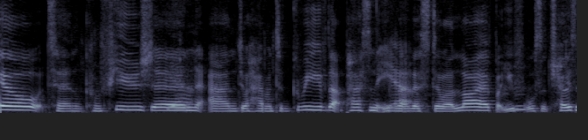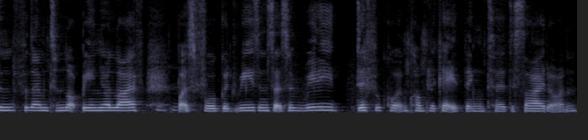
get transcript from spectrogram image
guilt and confusion Yeah. and you're having to grieve that person even Yeah. Mm-hmm. though they're still alive but you've also chosen for them to not be in your life but it's for good reasons so it's a really difficult and complicated thing to decide on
